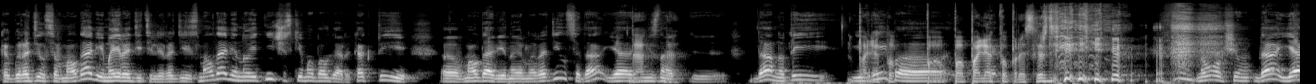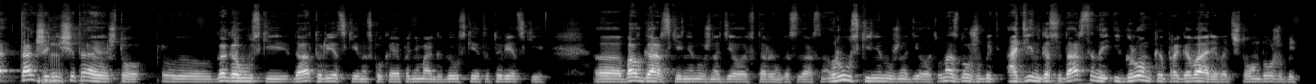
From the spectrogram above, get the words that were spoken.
как бы родился в Молдавии, мои родители родились в Молдавии, но этнически мы болгары. Как ты в Молдавии, наверное, родился, да? Я да, не знаю. Да, да но ты еврей поляк по... По, по, поляк по происхождению. Ну, в общем, да, я также да. не считаю, что Э, гагаузский, да, турецкий, насколько я понимаю, гагаузский это турецкий, э, болгарский не нужно делать вторым государственным, русский не нужно делать. У нас должен быть один государственный и громко проговаривать, что он должен быть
